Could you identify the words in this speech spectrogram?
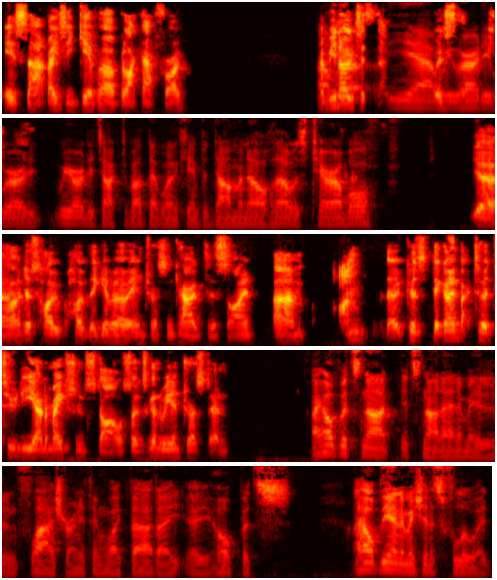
is that basically give her a black afro. Have Uh, you noticed that? Yeah, Which- we already we already we already talked about that when it came to Domino. That was terrible. Yeah, I just hope hope they give her an interesting character design. Um, I'm because they're going back to a 2D animation style, so it's going to be interesting. I hope it's not it's not animated in Flash or anything like that. I I hope it's I hope the animation is fluid.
